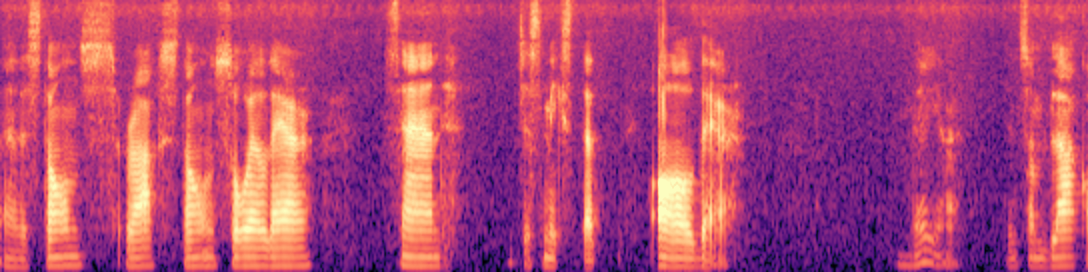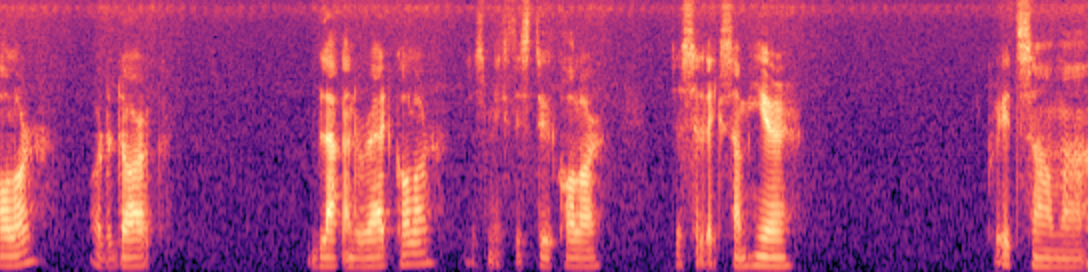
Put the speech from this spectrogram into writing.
And the stones rocks stones soil there sand just mix that all there. And there you are then some black color or the dark black and red color. Just mix these two color just select some here. Create some uh,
